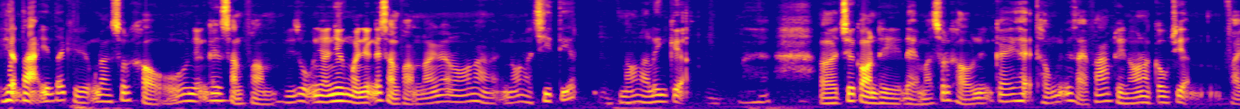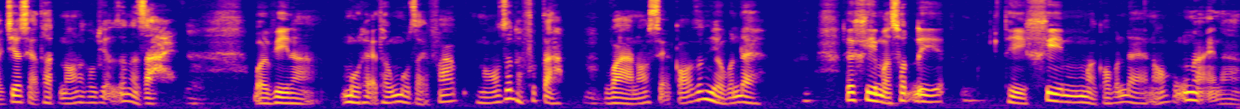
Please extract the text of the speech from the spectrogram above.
hiện tại Intech thì cũng đang xuất khẩu những cái sản phẩm ví dụ như nhưng mà những cái sản phẩm này nó là nó là chi tiết ừ. nó là linh kiện ừ. ờ, chứ còn thì để mà xuất khẩu những cái hệ thống những cái giải pháp thì nó là câu chuyện phải chia sẻ thật nó là câu chuyện rất là dài ừ. bởi vì là một hệ thống một giải pháp nó rất là phức tạp ừ. và nó sẽ có rất nhiều vấn đề thế khi mà xuất đi ấy, thì khi mà có vấn đề nó cũng lại là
